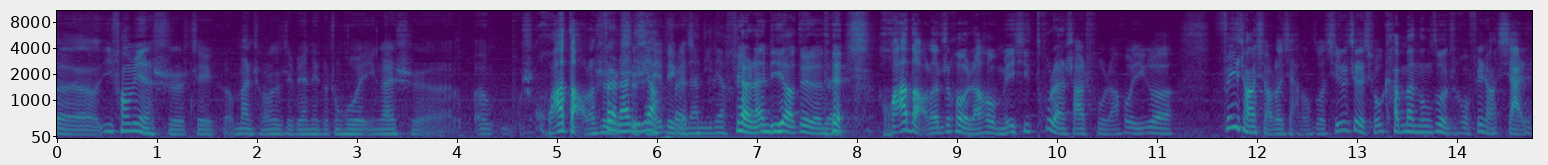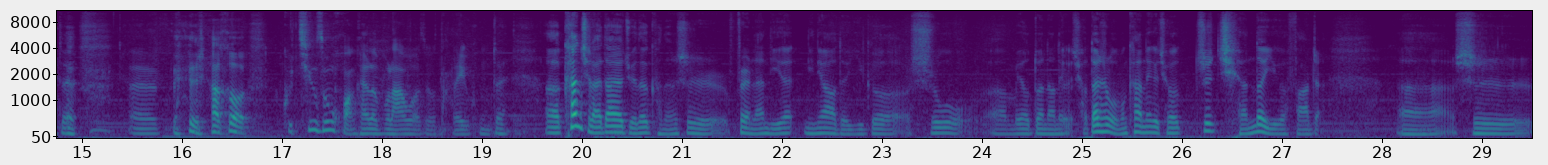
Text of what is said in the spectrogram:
呃，一方面是这个曼城的这边那个中后卫应该是呃滑倒了是是谁？那个费尔南迪尼奥，对对对滑倒了之后，然后梅西突然杀出，然后一个非常小的假动作，其实这个球看慢动作之后非常吓人，对，呃，对 然后轻松晃开了布拉沃，最后打了一个空门，对呃，看起来大家觉得可能是费尔南迪尼尼奥的一个失误，呃，没有断到那个球。但是我们看那个球之前的一个发展，呃，是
